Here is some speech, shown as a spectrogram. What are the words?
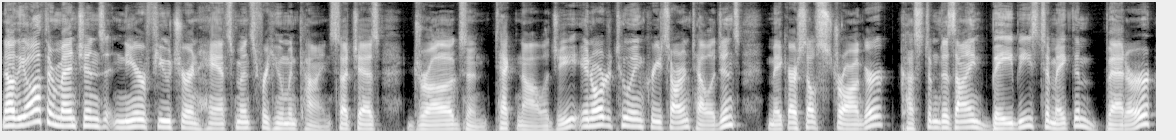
Now, the author mentions near future enhancements for humankind, such as drugs and technology, in order to increase our intelligence, make ourselves stronger, custom design babies to make them better,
